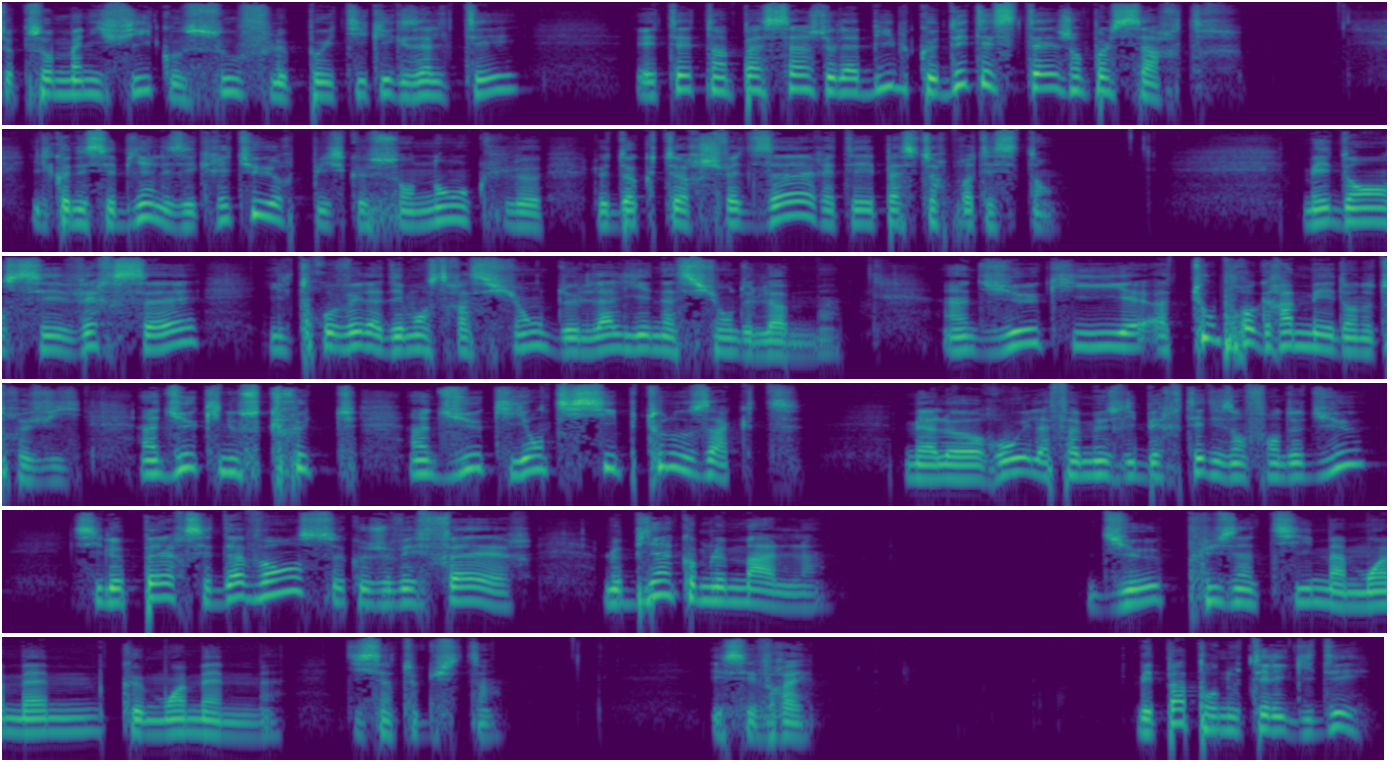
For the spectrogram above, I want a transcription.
Ce psaume magnifique au souffle poétique exalté était un passage de la Bible que détestait Jean-Paul Sartre. Il connaissait bien les Écritures, puisque son oncle, le docteur Schweitzer, était pasteur protestant. Mais dans ces versets, il trouvait la démonstration de l'aliénation de l'homme. Un Dieu qui a tout programmé dans notre vie, un Dieu qui nous scrute, un Dieu qui anticipe tous nos actes. Mais alors, où est la fameuse liberté des enfants de Dieu? Si le Père sait d'avance ce que je vais faire, le bien comme le mal. Dieu plus intime à moi-même que moi-même, dit saint Augustin. Et c'est vrai. Mais pas pour nous téléguider.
